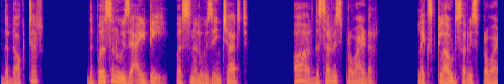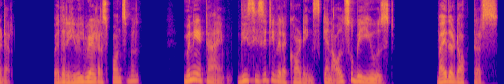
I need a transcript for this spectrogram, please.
the doctor, the person who is the IT personnel who is in charge, or the service provider, like cloud service provider, whether he will be held responsible? Many a time, these CCTV recordings can also be used by the doctors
